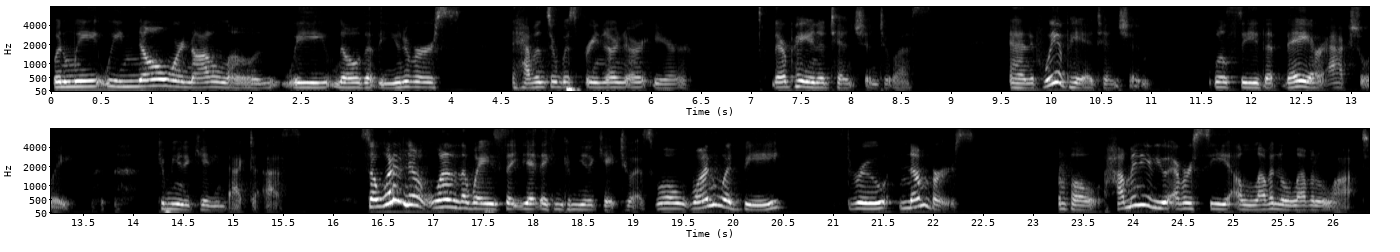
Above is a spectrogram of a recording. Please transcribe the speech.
When we, we know we're not alone, we know that the universe, the heavens are whispering in our ear, they're paying attention to us. And if we pay attention, we'll see that they are actually communicating back to us. So, what are one of the ways that they can communicate to us? Well, one would be through numbers For example, how many of you ever see 1111 a lot?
